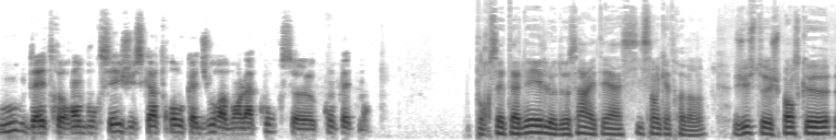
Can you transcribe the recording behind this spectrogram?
ou d'être remboursé jusqu'à 3 ou 4 jours avant la course euh, complètement. Pour cette année, le dossard était à 680. Juste, je pense que.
